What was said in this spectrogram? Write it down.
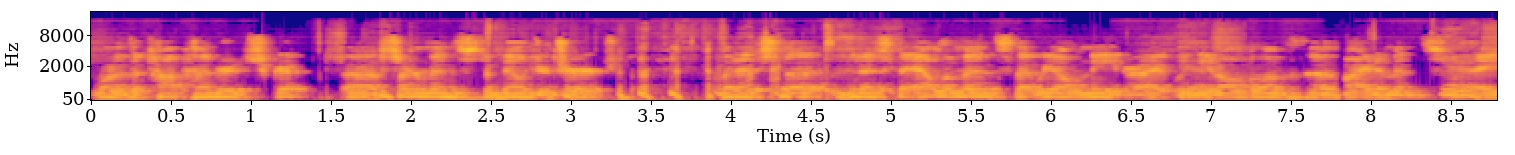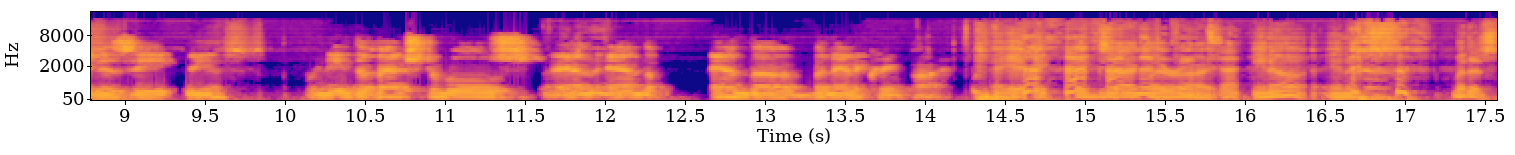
one of the top hundred script uh, sermons to build your church, but it's the but it's the elements that we all need, right? We Yes. need all of the vitamins from A to Z. We Yes. We need the vegetables and and the and the banana cream pie. Exactly right. pizza. You know, and it's, but it's,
